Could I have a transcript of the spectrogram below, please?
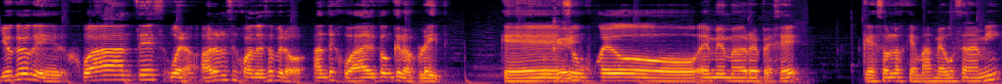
Yo creo que jugaba antes, bueno, ahora no estoy jugando eso, pero antes jugaba el Conquer of Blade, que es un juego MMORPG que son los que más me gustan a mí.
